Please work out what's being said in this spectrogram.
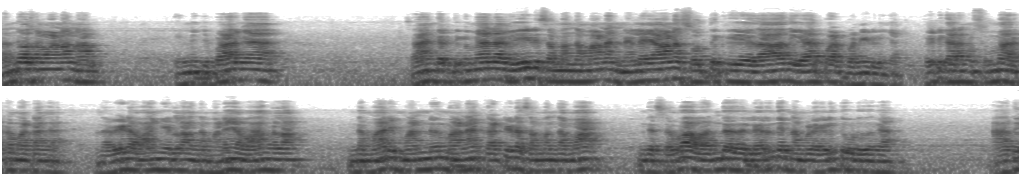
சந்தோஷமான நாள். இன்னைக்கு பாருங்க சாயந்தரத்துக்கு மேலே வீடு சம்பந்தமான நிலையான சொத்துக்கு ஏதாவது ஏற்பாடு பண்ணிடுவீங்க. வீட்டுக்காரங்க சும்மா இருக்க மாட்டாங்க. அந்த வீடை வாங்கிடலாம் அந்த மனையை வாங்கலாம். இந்த மாதிரி மண் மனை கட்டிட சம்பந்தமாக இந்த செவ்வாய் வந்ததுலேருந்து நம்மளை இழுத்து விடுதுங்க. அது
